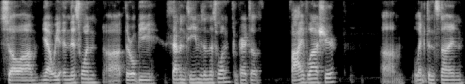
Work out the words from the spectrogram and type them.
So um, yeah, we in this one uh, there will be seven teams in this one compared to five last year. Um, Liechtenstein,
